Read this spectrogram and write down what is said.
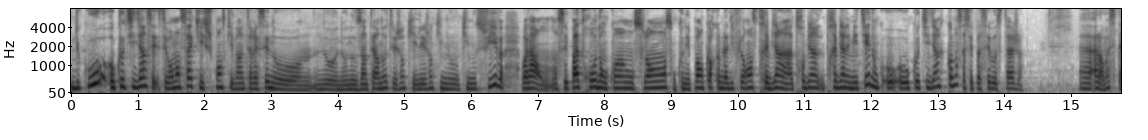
Du coup, au quotidien, c'est vraiment ça qui, je pense, qui va intéresser nos, nos, internautes, les gens qui, les gens qui, nous, qui nous suivent. Voilà, on ne sait pas trop dans quoi on se lance, on ne connaît pas encore, comme l'a dit Florence, très bien, trop bien, très bien les métiers. Donc, au quotidien, comment ça s'est passé vos stages? Euh, alors moi, c'était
